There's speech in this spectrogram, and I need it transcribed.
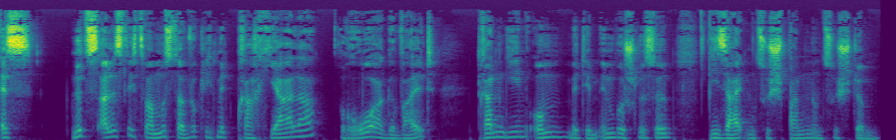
Es nützt alles nichts, man muss da wirklich mit brachialer, roher Gewalt dran gehen, um mit dem Imbusschlüssel die Saiten zu spannen und zu stimmen.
